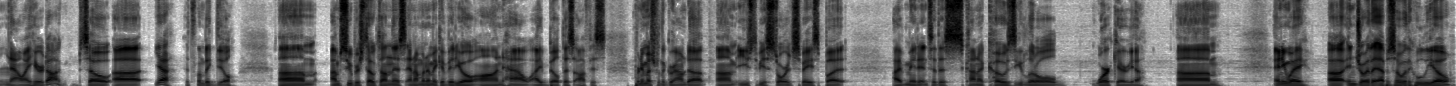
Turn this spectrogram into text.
now I hear a dog. So uh, yeah, it's no big deal. Um, I'm super stoked on this, and I'm gonna make a video on how I built this office pretty much from the ground up. Um, it used to be a storage space, but I've made it into this kind of cozy little work area. Um, anyway, uh, enjoy the episode with Julio.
